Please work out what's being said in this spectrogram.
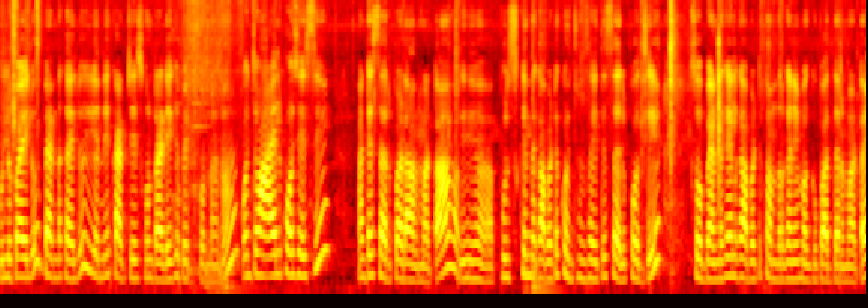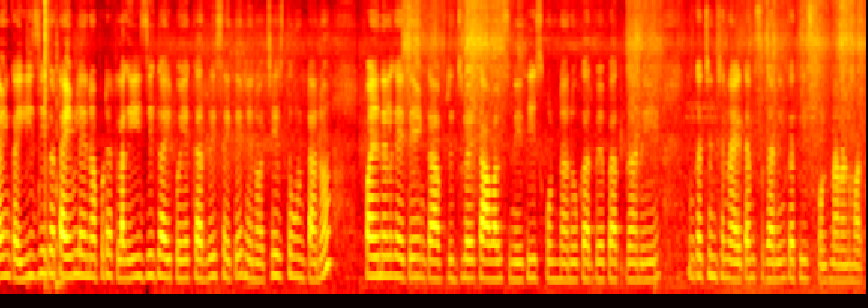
ఉల్లిపాయలు బెండకాయలు ఇవన్నీ కట్ చేసుకుని రెడీగా పెట్టుకున్నాను. కొంచెం ఆయిల్ పోసేసి అంటే సరిపడా అనమాట పులుసు కింద కాబట్టి కొంచెం అయితే సరిపోద్ది. సో బెండకాయలు కాబట్టి తొందరగానే మగ్గిపోద్ది అనమాట ఇంకా ఈజీగా టైం లేనప్పుడు అట్లాగా ఈజీగా అయిపోయే కర్రీస్ అయితే నేను చేస్తూ ఉంటాను. ఫైనల్గా అయితే ఇంకా ఫ్రిడ్జ్లో కావాల్సినవి తీసుకుంటున్నాను. కరివేపాకు కానీ ఇంకా చిన్న చిన్న ఐటమ్స్ కానీ ఇంకా తీసుకుంటున్నాను అనమాట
